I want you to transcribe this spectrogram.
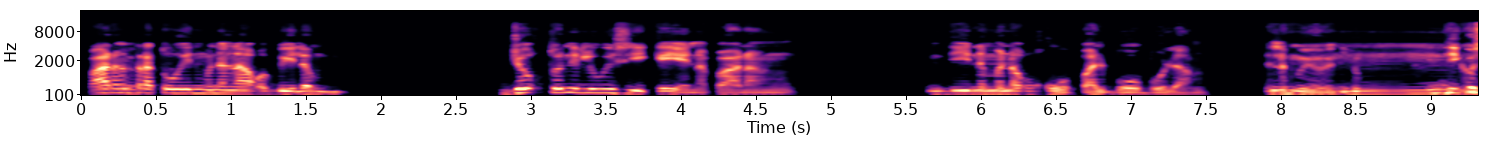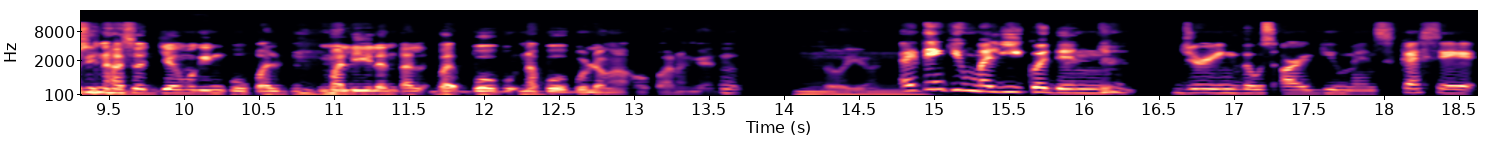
Parang Mhm. tratuhin mo na lang ako bilang joke to ni Louis C.K. eh, na parang hindi naman ako kupal, bobo lang. Alam mo yun? Yung, Mm. Hindi ko sinasadyang maging kupal. Mali lang tal- ba- bobo, na bobo lang ako. Parang ganun. Mm. So, yun. I think yung mali ko din during those arguments kasi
